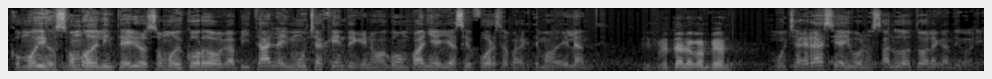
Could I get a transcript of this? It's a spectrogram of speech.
como digo, somos del interior, somos de Córdoba Capital, hay mucha gente que nos acompaña y hace fuerza para que estemos adelante. Disfrútalo, campeón. Muchas gracias y bueno, saludo a toda la categoría.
